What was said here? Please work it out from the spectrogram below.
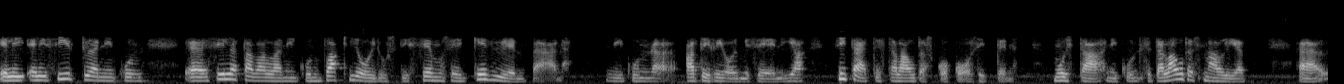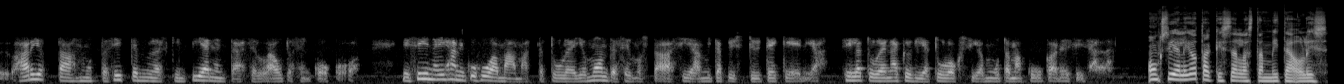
Eli, eli siirtyä niin kuin, sillä tavalla niin kuin vakioidusti semmoiseen kevyempään niin kuin, aterioimiseen ja sitä, että sitä lautaskokoa sitten muistaa niin kuin sitä lautasmallia harjoittaa, mutta sitten myöskin pienentää sen lautasen kokoa niin siinä ihan niin kuin huomaamatta tulee jo monta semmoista asiaa, mitä pystyy tekemään ja sillä tulee näkyviä tuloksia muutama kuukauden sisällä. Onko siellä jotakin sellaista, mitä olisi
